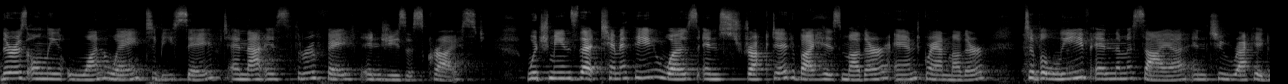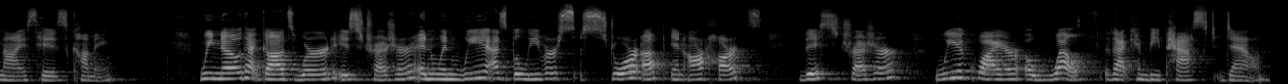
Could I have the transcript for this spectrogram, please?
There is only one way to be saved, and that is through faith in Jesus Christ which means that Timothy was instructed by his mother and grandmother to believe in the Messiah and to recognize his coming. We know that God's word is treasure, and when we as believers store up in our hearts this treasure, we acquire a wealth that can be passed down.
